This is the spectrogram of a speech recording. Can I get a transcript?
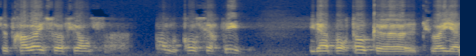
ce travail soit fait ensemble, concerté il est important que, tu vois, il y a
